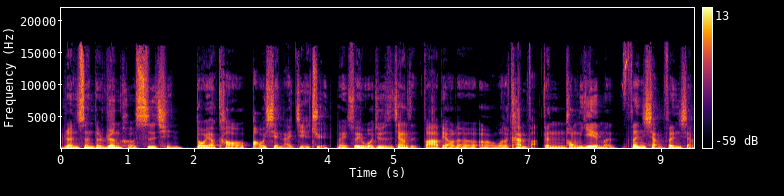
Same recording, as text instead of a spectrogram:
人生的任何事情。都要靠保险来解决，对，所以我就是这样子发表了呃我的看法，跟同业们分享分享。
